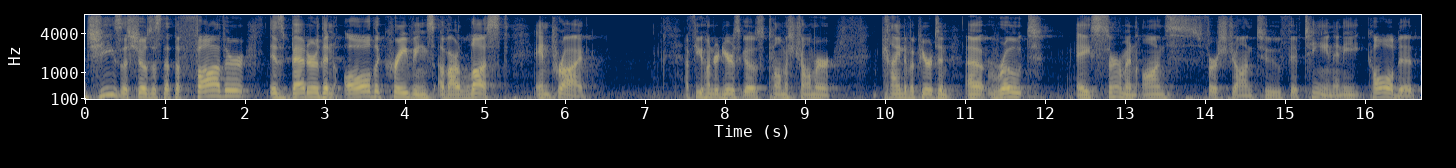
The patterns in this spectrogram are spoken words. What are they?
Jesus shows us that the Father is better than all the cravings of our lust and pride. A few hundred years ago, Thomas Chalmer, kind of a Puritan, uh, wrote a sermon on 1 John 2:15, and he called it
